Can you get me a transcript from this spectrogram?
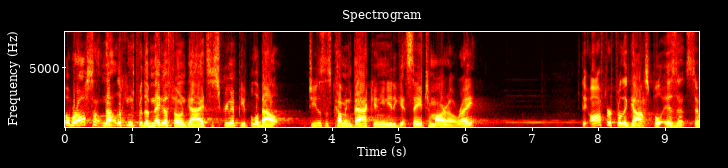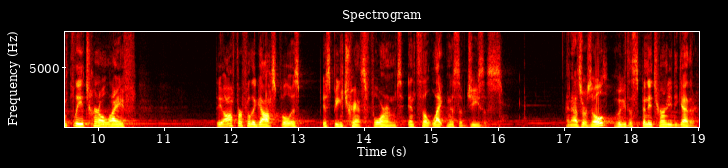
But we're also not looking for the megaphone guy to scream at people about Jesus is coming back and you need to get saved tomorrow, right? The offer for the gospel isn't simply eternal life. The offer for the gospel is, is being transformed into the likeness of Jesus. And as a result, we get to spend eternity together.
